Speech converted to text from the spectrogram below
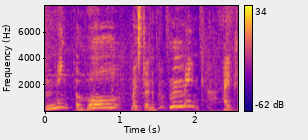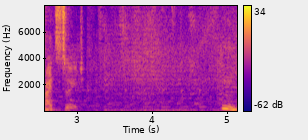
mink. Oh, my sternum. Mink. I tried to switch. Mink,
